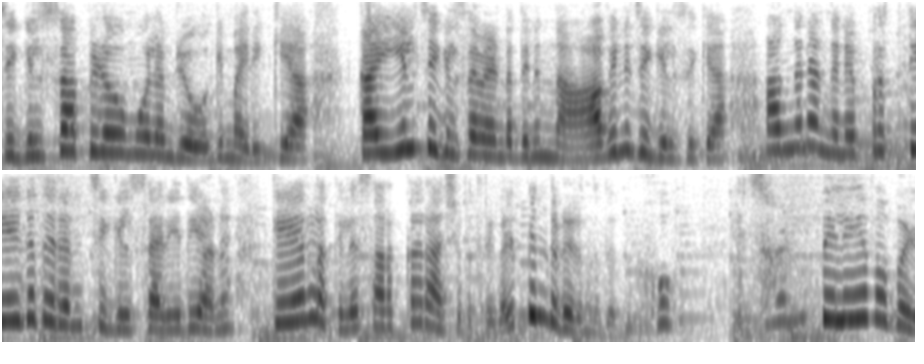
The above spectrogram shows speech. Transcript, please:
ചികിത്സാ പിഴവ് മൂലം രോഗി മരിക്കുക കയ്യിൽ ചികിത്സ വേണ്ടതിന് നാവിന് ചികിത്സിക്കുക അങ്ങനെ അങ്ങനെ പ്രത്യേക തരം ചികിത്സാ രീതിയാണ് കേരളത്തിലെ സർക്കാർ ആശുപത്രികൾ പിന്തുടരുന്നത്. ഹോ ഇറ്റ്സ് അൺബിലീവബിൾ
